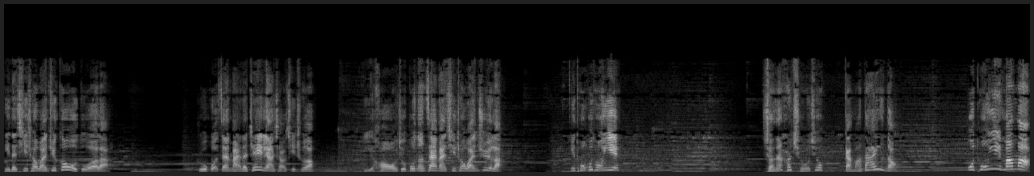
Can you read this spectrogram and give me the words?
你的汽车玩具够多了，如果再买了这辆小汽车，以后就不能再买汽车玩具了。你同不同意？小男孩球球赶忙答应道：“我同意，妈妈。”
